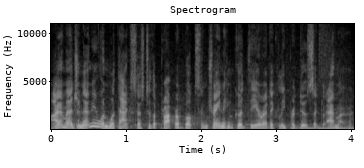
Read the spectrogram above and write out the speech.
I imagine anyone with access to the proper books and training could theoretically produce a glamour.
